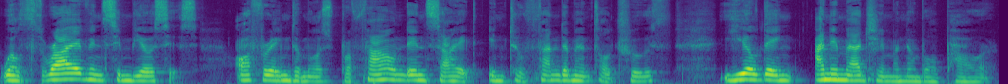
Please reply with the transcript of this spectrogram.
will thrive in symbiosis, offering the most profound insight into fundamental truth, yielding unimaginable power.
